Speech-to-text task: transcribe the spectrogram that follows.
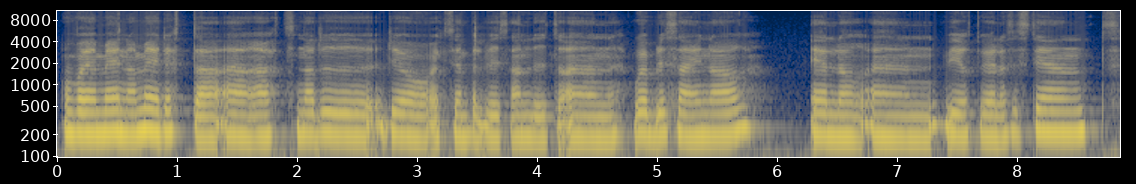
Och vad jag menar med detta är att när du då exempelvis anlitar en webbdesigner eller en virtuell assistent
